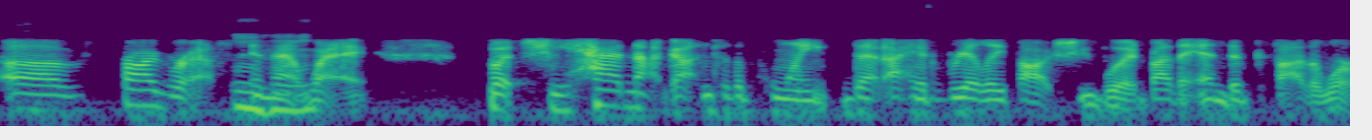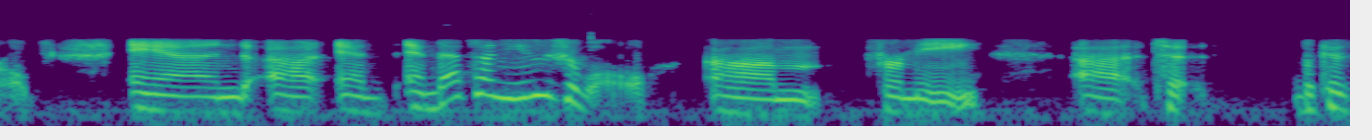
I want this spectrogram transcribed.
of progress mm-hmm. in that mm-hmm. way but she had not gotten to the point that I had really thought she would by the end of Defy the World, and uh, and and that's unusual um, for me uh, to because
